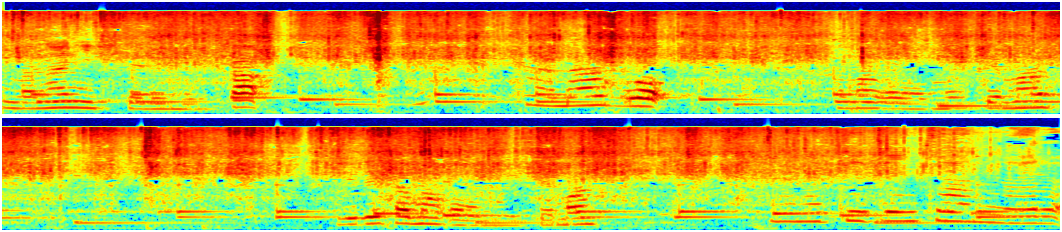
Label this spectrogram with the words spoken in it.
今何してるんですか？卵。卵を剥いてますゆで卵を剥いてますねねきじんチャンネル。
